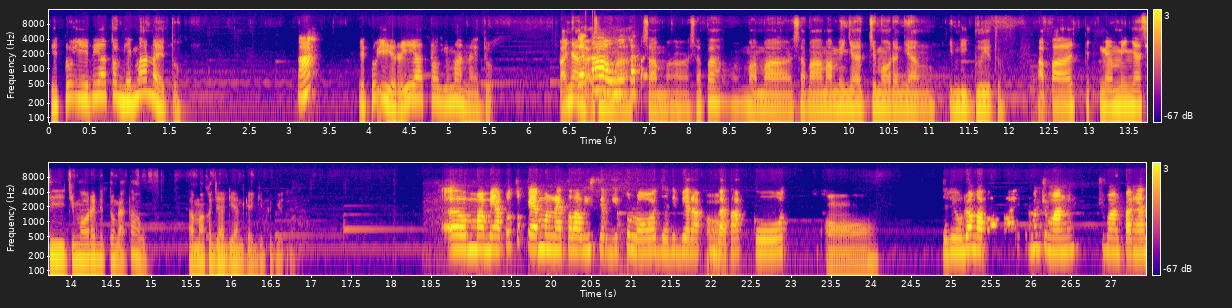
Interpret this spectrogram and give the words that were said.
Itu iri atau gimana itu? Hah? Itu iri atau gimana itu? Tanya Nggak sama kata- sama siapa mama sama maminya Cimoren yang indigo itu? Apa maminya si Cimoren itu nggak tahu sama kejadian kayak gitu gitu? Eh, mami aku tuh kayak menetralisir gitu loh. Jadi biar Oh. aku nggak takut. Oh, Jadi udah nggak apa-apa. Cuman cuman cuman pengen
